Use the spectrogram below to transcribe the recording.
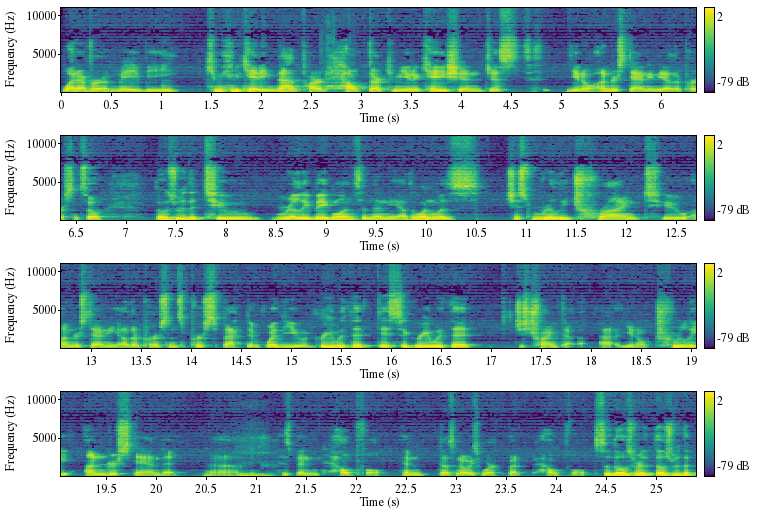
whatever it may be communicating that part helped our communication just you know understanding the other person so those were the two really big ones and then the other one was just really trying to understand the other person's perspective whether you agree with it disagree with it just trying to uh, you know truly understand it um, mm. has been helpful and doesn't always work but helpful so those were those were the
